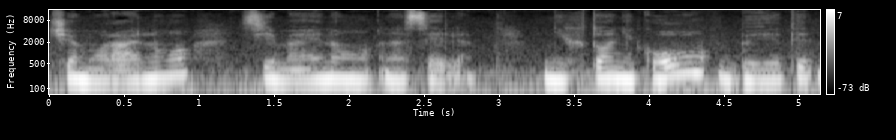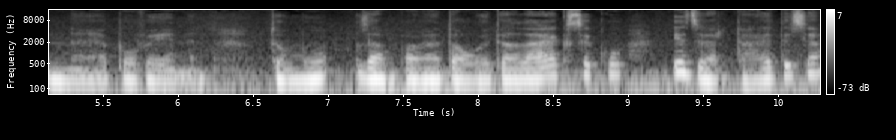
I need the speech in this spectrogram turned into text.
чи морального сімейного насилля. Ніхто нікого бити не повинен. Тому запам'ятовуйте лексику і звертайтеся,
